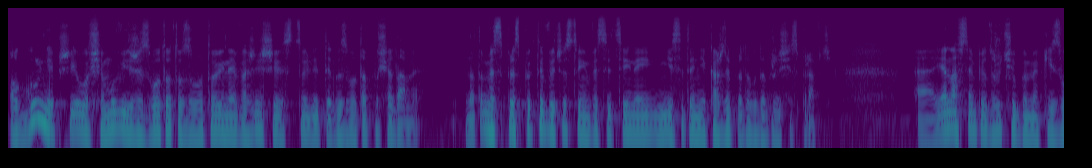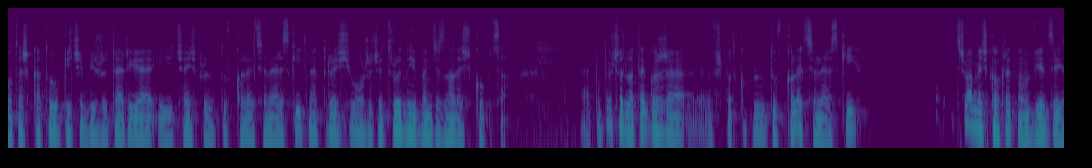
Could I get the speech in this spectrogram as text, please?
Ogólnie przyjęło się mówić, że złoto to złoto i najważniejsze jest to, ile tego złota posiadamy. Natomiast z perspektywy czysto inwestycyjnej, niestety nie każdy produkt dobrze się sprawdzi. E, ja na wstępie odrzuciłbym jakieś złote szkatułki czy biżuterię i część produktów kolekcjonerskich, na które siłą rzeczy trudniej będzie znaleźć kupca. E, po pierwsze dlatego, że w przypadku produktów kolekcjonerskich trzeba mieć konkretną wiedzę i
